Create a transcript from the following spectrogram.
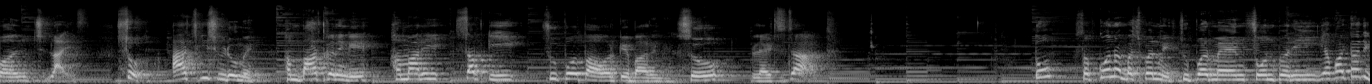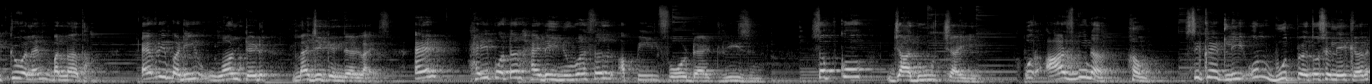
punch life so so, आज की इस वीडियो में हम बात करेंगे हमारी सबकी सुपर पावर के बारे में। सो लेट्स स्टार्ट तो सबको ना बचपन में सुपरमैन सोनपरी या वॉट वाटर इक्विवेलेंट बनना था। Everybody wanted magic in their life and Harry Potter had a universal appeal for that reason सबको जादू चाहिए। और आज भी ना हम सीक्रेटली उन भूत प्रेतों से लेकर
